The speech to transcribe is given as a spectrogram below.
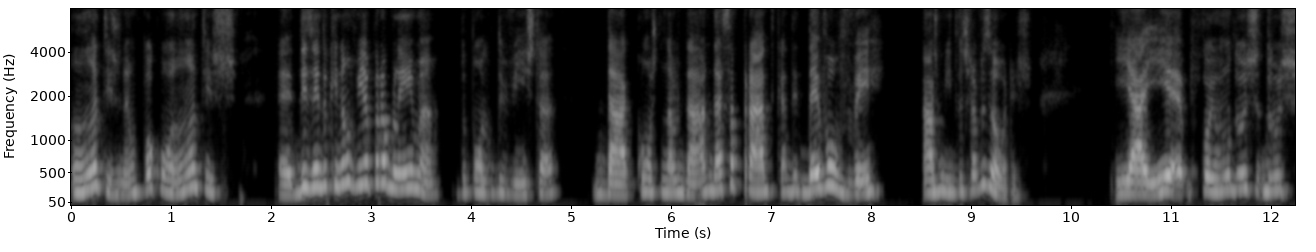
antes, né, um pouco antes, é, dizendo que não via problema do ponto de vista da constitucionalidade dessa prática de devolver as medidas provisórias. E aí eh, foi um dos, dos,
